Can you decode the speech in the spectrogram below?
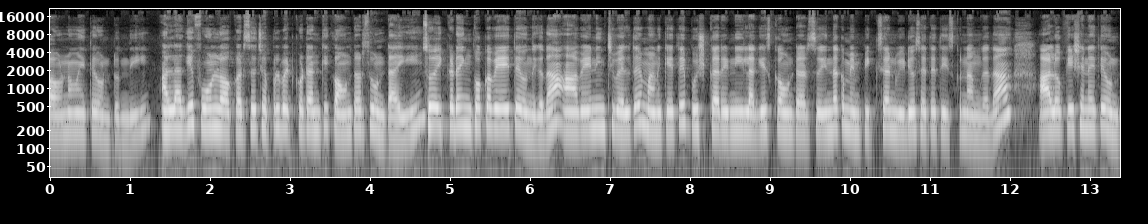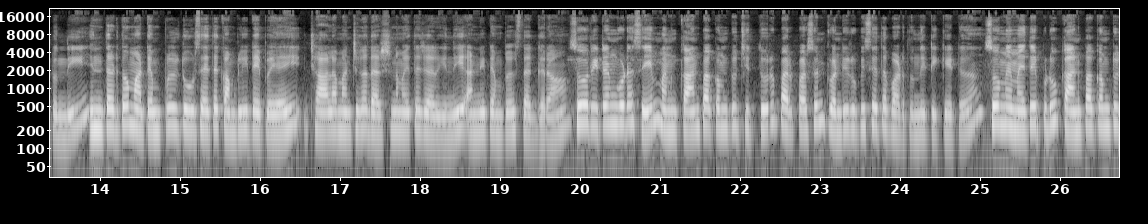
భవనం అయితే ఉంటుంది. అలాగే ఫోన్ లాకర్స్ చెప్పులు పెట్టుకోవడానికి కౌంటర్స్ ఉంటాయి. సో ఇక్కడ ఇంకొక వే అయితే ఉంది కదా ఆ వే నుంచి వెళ్తే మనకైతే పుష్కరిణి లగేజ్ కౌంటర్స్ ఇందాక మేము పిక్స్ అండ్ వీడియోస్ అయితే తీసుకున్నాం కదా ఆ లొకేషన్ అయితే ఉంటుంది. ఇంతటితో మా టెంపుల్ టూర్స్ అయితే కంప్లీట్ అయిపోయాయి. చాలా మంచిగా దర్శనం అయితే జరిగింది అన్ని టెంపుల్స్ దగ్గర. సో రిటర్న్ కూడా సేమ్. మన Kanipakam to Chittoor per person twenty rupees అయితే పడుతుంది టికెట్. సో మేమైతే ఇప్పుడు కాణిపాకం టు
